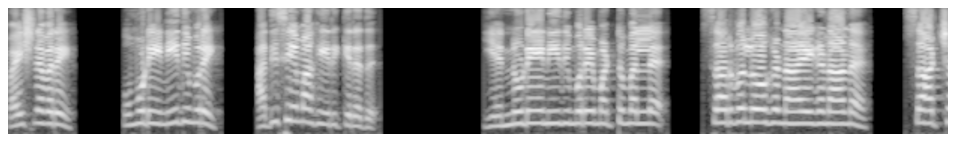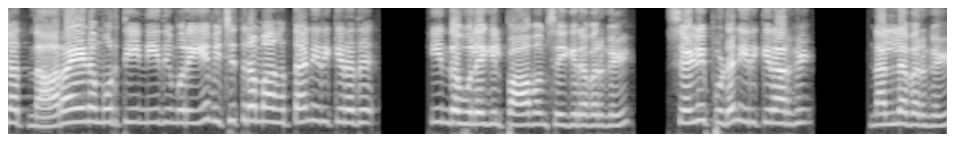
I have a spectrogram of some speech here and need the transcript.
வைஷ்ணவரே உம்முடைய நீதிமுறை அதிசயமாக இருக்கிறது. என்னுடைய நீதிமுறை மட்டுமல்ல சர்வலோக நாயகனான சாட்சாத் நாராயணமூர்த்தியின் நீதிமுறையே விசித்திரமாகத்தான் இருக்கிறது. இந்த உலகில் பாவம் செய்கிறவர்கள் செழிப்புடன் இருக்கிறார்கள். நல்லவர்கள்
